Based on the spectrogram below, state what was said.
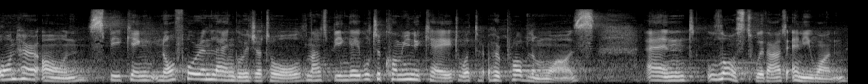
on her own, speaking no foreign language at all, not being able to communicate what her problem was, and lost without anyone,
